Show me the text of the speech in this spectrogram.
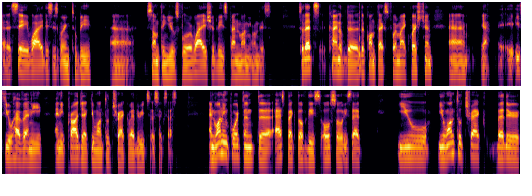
uh, say why this is going to be uh, something useful or why should we spend money on this. So that's kind of the the context for my question. Um, yeah if you have any any project you want to track whether it's a success. And one important uh, aspect of this also is that you you want to track whether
